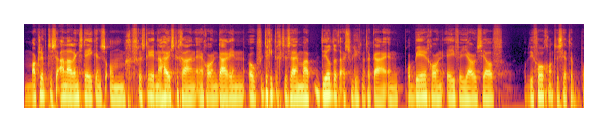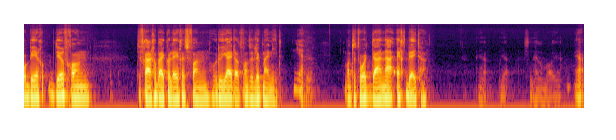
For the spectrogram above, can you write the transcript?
makkelijk tussen aanhalingstekens om gefrustreerd naar huis te gaan en gewoon daarin ook verdrietig te zijn. Maar deel dat alsjeblieft met elkaar en probeer gewoon even jouzelf op die voorgrond te zetten. Probeer, durf gewoon te vragen bij collega's van hoe doe jij dat, want het lukt mij niet. Ja. Want het wordt daarna echt beter. Ja, ja, dat is een hele mooie. Ja.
